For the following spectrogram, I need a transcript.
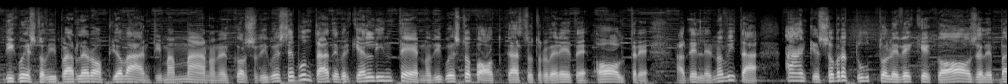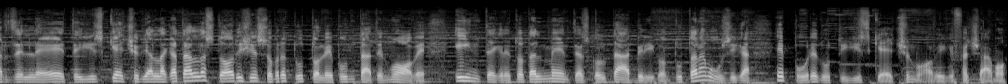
di questo vi parlerò più avanti man mano nel corso di queste puntate, perché all'interno di questo podcast troverete, oltre a delle novità, anche e soprattutto le vecchie cose, le barzellette, gli sketch di Alla Catalla storici e soprattutto le puntate nuove, integre, totalmente ascoltabili con tutta la musica, eppure tutti gli sketch nuovi che facciamo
